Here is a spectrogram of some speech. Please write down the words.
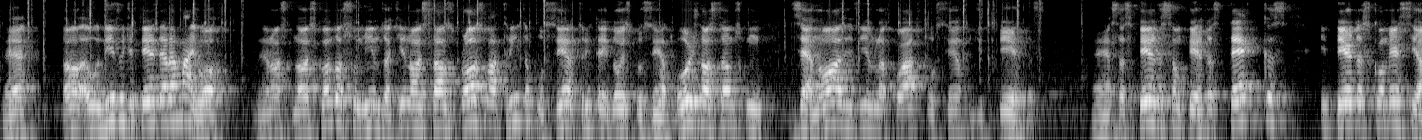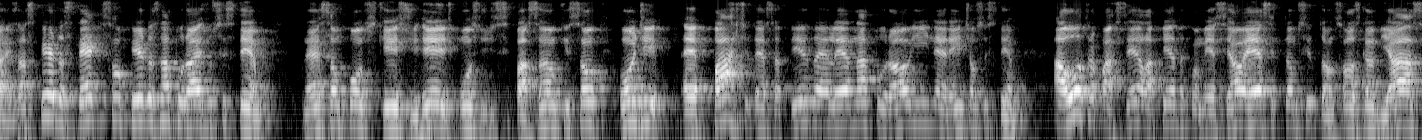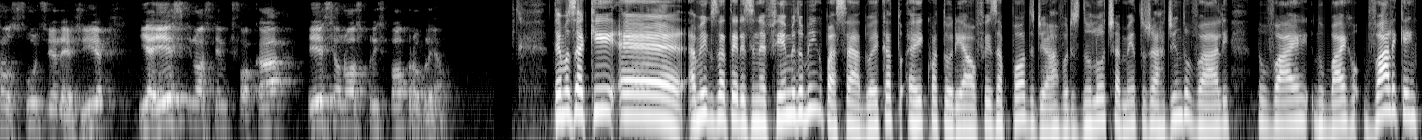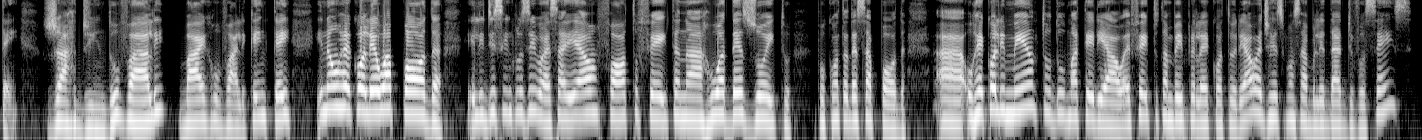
Né? Então, o nível de perda era maior. Né? Nós, nós, quando assumimos aqui, nós estávamos próximos a 30%, 32%. Hoje nós estamos com 19,4% de perdas. Né? Essas perdas são perdas técnicas e perdas comerciais. As perdas técnicas são perdas naturais do sistema né, são pontos quentes de rede, pontos de dissipação, que são onde é, parte dessa perda ela é natural e inerente ao sistema. A outra parcela, a perda comercial, é essa que estamos citando. São as gambiarras, são os furtos de energia, e é esse que nós temos que focar, esse é o nosso principal problema. Temos aqui, é, amigos da Teresina FM, domingo passado, a Equatorial fez a poda de árvores no loteamento Jardim do Vale, no, vai, no bairro Vale Quem Tem. Jardim do Vale, bairro Vale Quem Tem, e não recolheu a poda. Ele disse, inclusive, essa aí é uma foto feita na rua 18, por conta dessa poda. Ah, o recolhimento do material é feito também pela Equatorial? É de responsabilidade de vocês?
